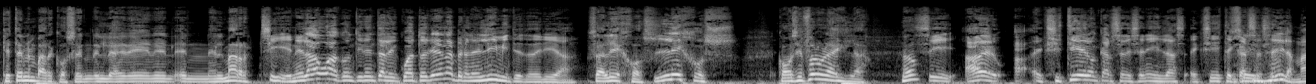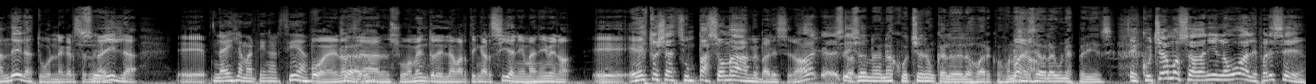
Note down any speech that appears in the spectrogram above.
Que están en barcos, en, el- en- en- en el mar. sí, en el agua continental ecuatoriana, pero en el límite, te diría. O sea, lejos. Lejos. Como si fuera una isla, ¿no? Sí, a ver, existieron cárceles en islas, existen Sí. cárceles en islas. Mandela estuvo en una cárcel en una isla. Eh, La isla Martín García. Bueno, Claro. claro. en su momento la isla Martín García, ni más ni menos. Eh, esto ya es un paso más, me parece, ¿no? Sí, yo no, no escuché nunca lo de los barcos. No Bueno. sé si habrá alguna experiencia. Escuchamos a Daniel Novoa, ¿les parece?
